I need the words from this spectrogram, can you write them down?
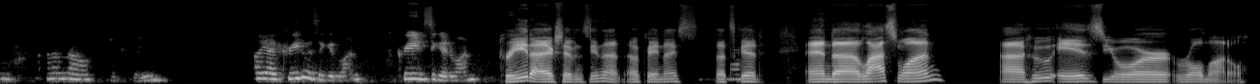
I don't know. Creed. Oh yeah, Creed was a good one. Creed's a good one. Creed, I actually haven't seen that. Okay, nice. That's Yeah. good. And uh, last one, uh, who is your role model,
